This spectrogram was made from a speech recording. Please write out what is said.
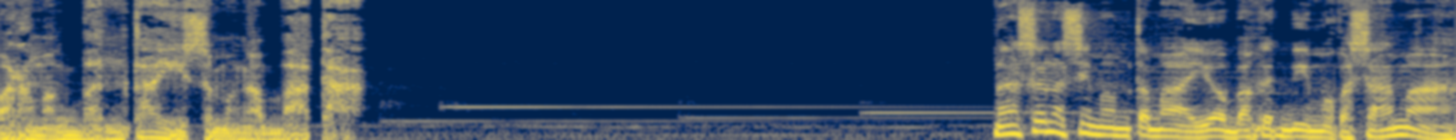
para magbantay sa mga bata. Nasa na si Ma'am Tamayo? Bakit di mo kasama?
